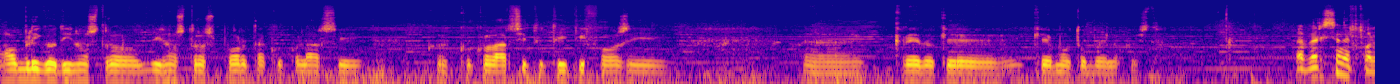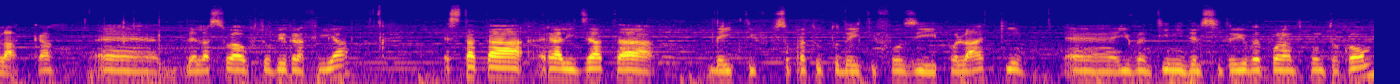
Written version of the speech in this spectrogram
obbligo di nostro, di nostro sport a coccolarsi, coccolarsi, tutti i tifosi. Eh, credo che, che, è molto bello questo. La versione polacca eh, della sua autobiografia è stata realizzata dei soprattutto dei tifosi polacchi, eh, juventini del sito juvepoland.com,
